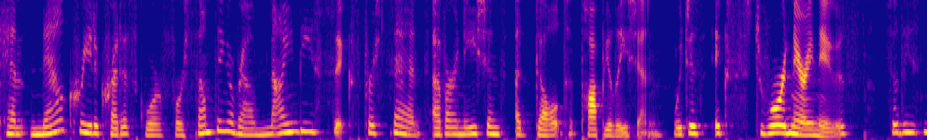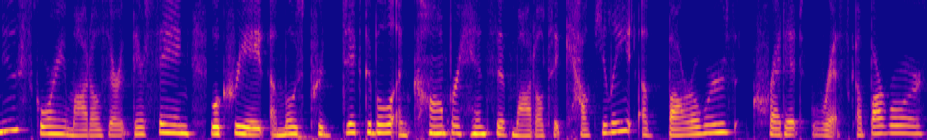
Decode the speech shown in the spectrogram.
can now create a credit score for something around 96% of our nation's adult population, which is extraordinary news. So these new scoring models are they're saying will create a most predictable and comprehensive model to calculate a borrower's credit risk. A borrower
